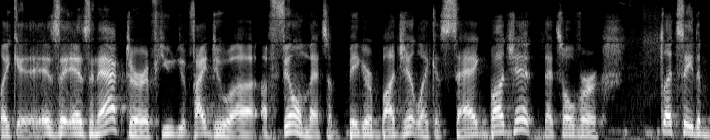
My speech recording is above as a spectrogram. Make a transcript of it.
Like as as an actor, if you if I do a, a film that's a bigger budget, like a SAG budget, that's over, let's say the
